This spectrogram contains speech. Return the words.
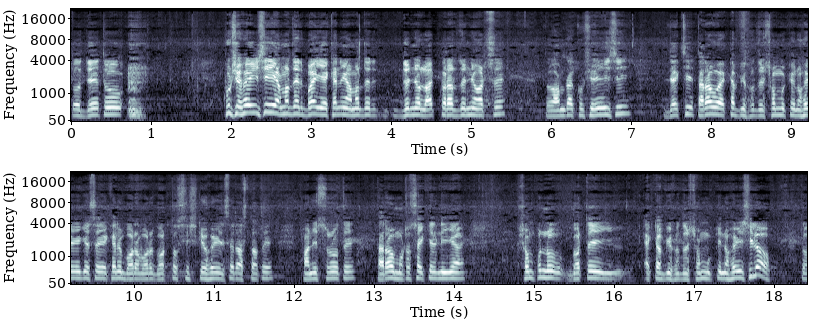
তো যেহেতু খুশি হয়েছি। আমাদের ভাই এখানে আমাদের জন্য লাইভ করার জন্য আসছে। তো আমরা খুশি হয়েছি। দেখছি তারাও একটা বিপদের সম্মুখীন হয়ে গেছে। এখানে বড় বড় গর্ত সৃষ্টি হয়েছে রাস্তাতে পানির স্রোতে। তারাও মোটরসাইকেল নিয়ে সম্পূর্ণ গর্তেই একটা বিপদের সম্মুখীন হয়েছিল। তো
